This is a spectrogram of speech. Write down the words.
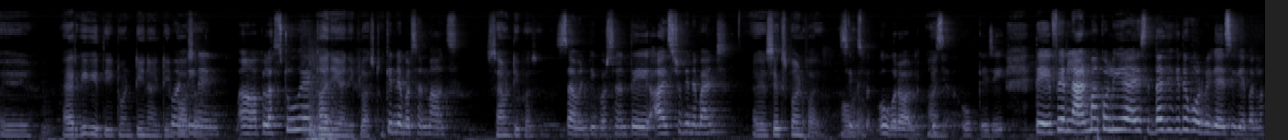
ਐਰ ਕੀ ਕੀਤੀ 2019 ਪਾਸ 29 ਪਲੱਸ 2 ਹੈ ਹਾਂਜੀ ਹਾਂਜੀ ਪਲੱਸ 2 ਕਿੰਨੇ ਪਰਸੈਂਟ ਮਾਰਕਸ 70% 70% ਤੇ ਆਇਲਸ ਟੂ ਕਿੰਨੇ ਬੈਂਡਸ ਇਹ 6.5 6 ਓਵਰਆਲ ਓਕੇ ਜੀ। ਤੇ ਫਿਰ ਲੈਂਡਮਾਰਕ ਹੀ ਆਏ ਸਿੱਧਾ ਕਿ ਕਿਤੇ ਹੋਰ ਵੀ ਗਏ ਸੀਗੇ ਪਹਿਲਾਂ?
